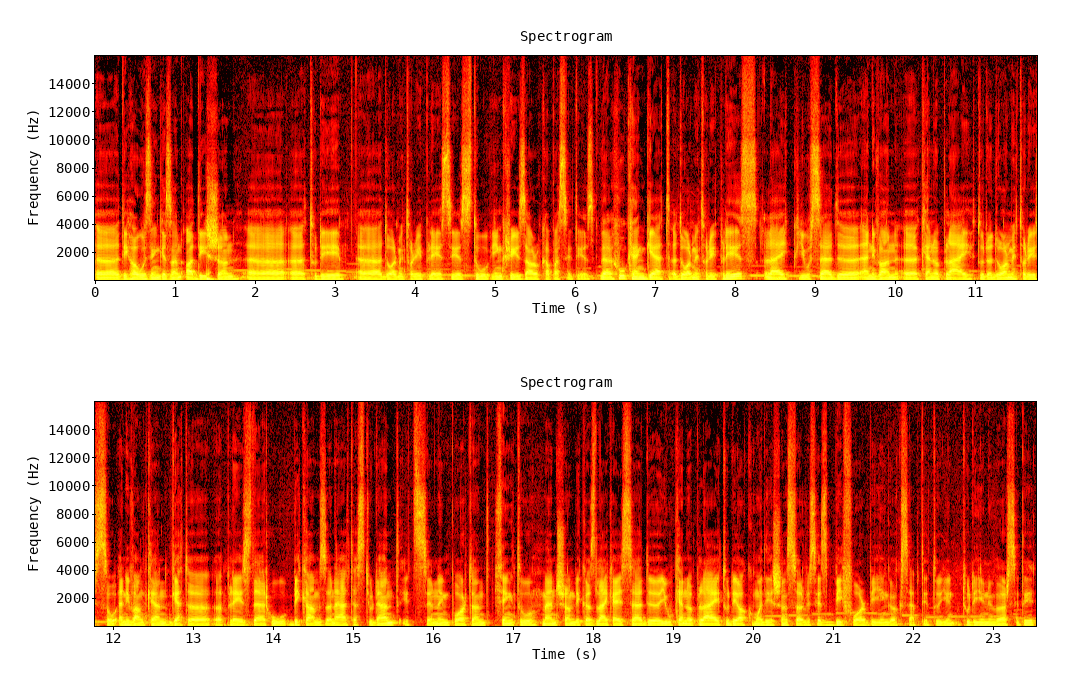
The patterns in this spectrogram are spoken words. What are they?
Uh, the housing is an addition uh, uh, to the uh, dormitory places to increase our capacities. Well, who can get a dormitory place? Like you said, anyone can apply to the dormitories, so anyone can get a, a place there who becomes an ELTE student. It's an important thing to mention because, like I said, you can apply to the accommodation services before being accepted to, to the university.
